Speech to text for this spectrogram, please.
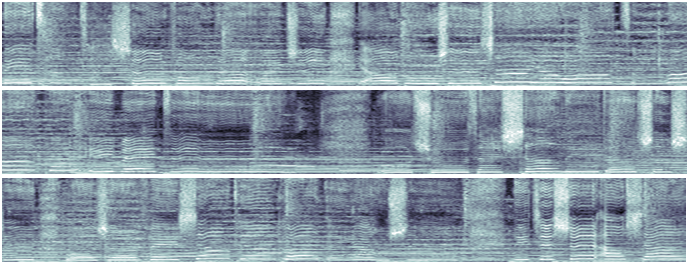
你藏在尘封的位置。要不是这样，我怎么过一辈子？住在想你的城市，握着飞向天空的钥匙。你继续翱翔，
